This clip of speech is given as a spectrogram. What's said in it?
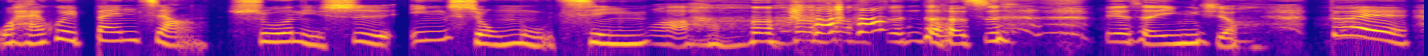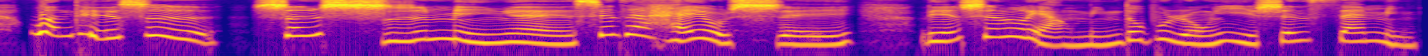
我还会颁奖，说你是英雄母亲。哇，真的是变成英雄。对，问题是升十名，哎，现在还有谁连升两名都不容易，升三名，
